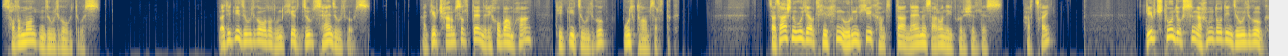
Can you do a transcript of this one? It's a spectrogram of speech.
Соломонд зөвлөгөө өгдөг байсан. За тэдний зөвлөгөө бол үнэхээр зөв сайн зөвлөгөө байсан. А гэвч харамсалтай нь Рехобам хаан тэдний зөвлөгөөг үл тоомсордог. За цааш нь үйл явдал хэрхэн өрнөхийг хамтдаа 8-аас 11 дугаар ишлэлээс харцгаая. Гэвч түүнд өгсөн ахмадуудын зөвлөгөөг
